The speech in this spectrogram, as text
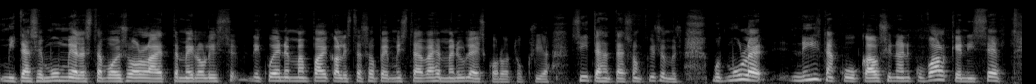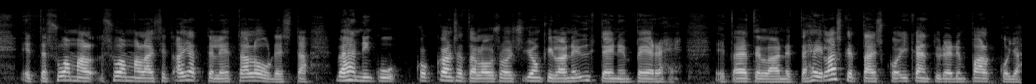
mitä se mun mielestä voisi olla, että meillä olisi niin kuin enemmän paikallista sopimista ja vähemmän yleiskorotuksia. Siitähän tässä on kysymys. Mutta mulle niinä kuukausina niin kuin valkeni se, että suoma, suomalaiset ajattelee taloudesta vähän niin kuin kansantalous olisi jonkinlainen yhteinen perhe. Että ajatellaan, että hei, laskettaisiko ikääntyneiden palkkoja?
